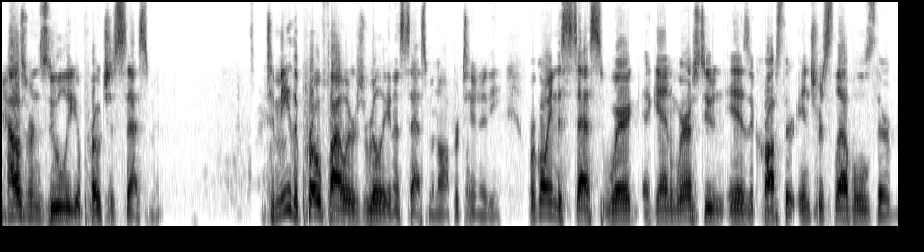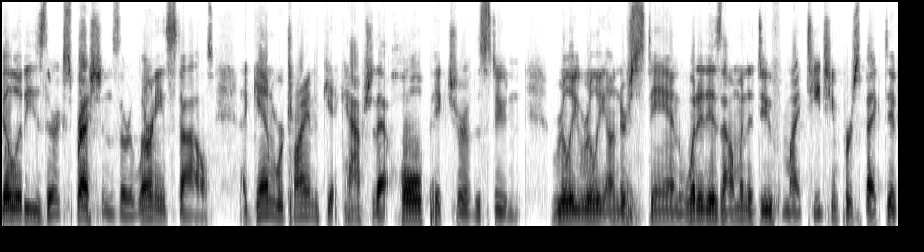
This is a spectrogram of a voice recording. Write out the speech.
How does Renzulli approach assessment? To me, the profiler is really an assessment opportunity. We're going to assess where, again, where a student is across their interest levels, their abilities, their expressions, their learning styles. Again, we're trying to get, capture that whole picture of the student. Really, really understand what it is I'm going to do from my teaching perspective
